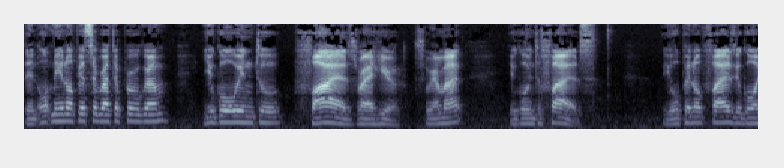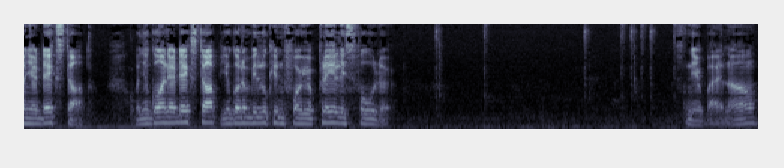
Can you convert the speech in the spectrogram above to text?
Then opening up your Serato program, you go into files right here. So where I'm at, you go into files. You open up files, you go on your desktop. When you go on your desktop, you're going to be looking for your playlist folder. It's nearby now.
